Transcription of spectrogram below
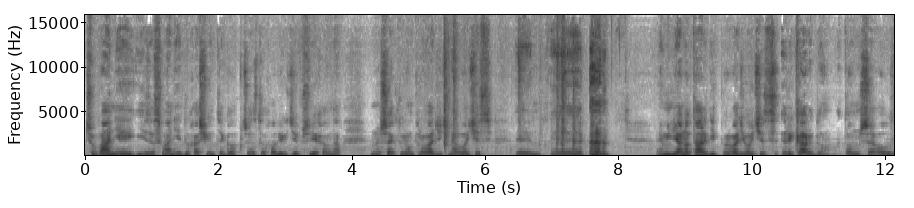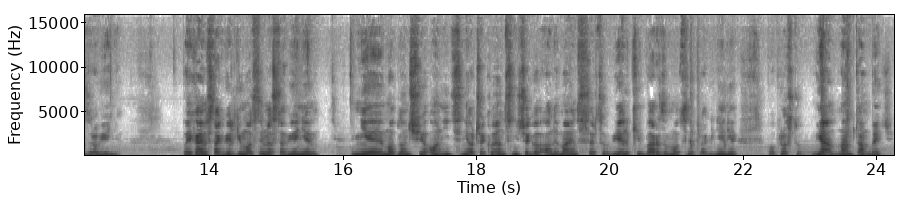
czuwanie i zesłanie Ducha Świętego w Częstochowie, gdzie przyjechał na mszę, którą prowadzić miał ojciec Emiliano Tardi, prowadził ojciec Ricardo, tą mszę o uzdrowienie. Pojechałem z tak wielkim, mocnym nastawieniem, nie modląc się o nic, nie oczekując niczego, ale mając w sercu wielkie, bardzo mocne pragnienie, po prostu ja mam tam być.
